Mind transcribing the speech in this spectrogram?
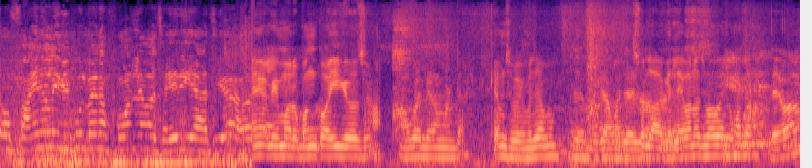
તો ફાઇનલી વિપુલભાઈનો ફોન લેવા જઈ રહ્યા છીએ. ફાઇનલી મારો બંકો આવી ગયો છે. મોબાઈલ લેવા માટે. કેમ છો ભાઈ મજામાં? મજામાં શું લાગે લેવાનો જ મોબાઈલ લેવાનો?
